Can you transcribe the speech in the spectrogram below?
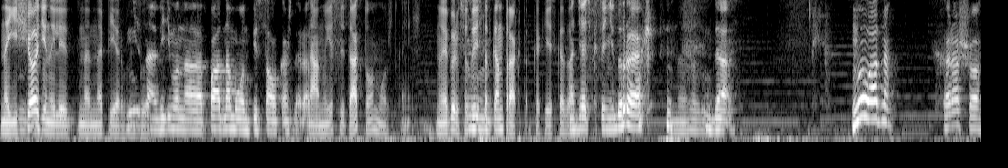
На еще один или на, на первый? не был? знаю, видимо, на, по одному он писал каждый раз. А, ну если так, то он может, конечно. Но я говорю, все зависит Мгм. от контракта, как я и сказал. А дядька ты не дурак. Ну, Да. Ну ладно. Хорошо.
